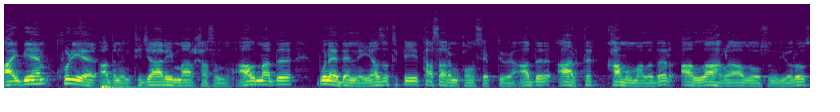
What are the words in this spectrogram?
IBM Courier adının ticari markasını almadı. Bu nedenle yazı tipi, tasarım konsepti ve adı artık kamu malıdır. Allah razı olsun diyoruz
